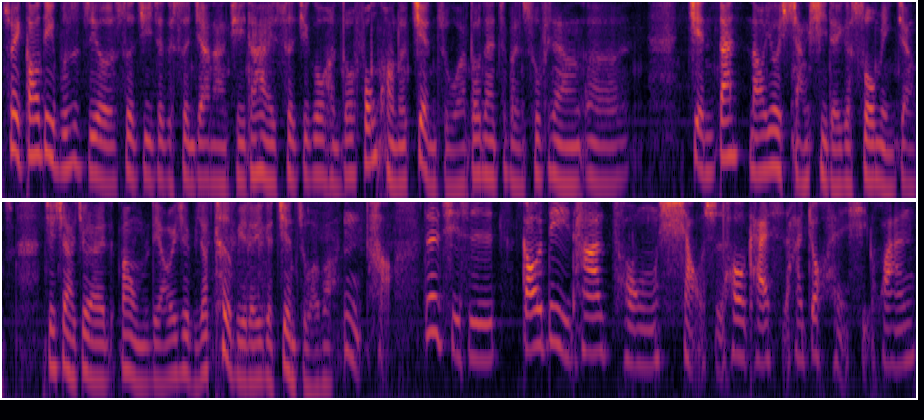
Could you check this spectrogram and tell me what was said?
所以高地不是只有设计这个圣家堂，其实他还设计过很多疯狂的建筑啊，都在这本书非常呃简单，然后又详细的一个说明这样子。接下来就来帮我们聊一些比较特别的一个建筑，好不好？嗯，好，这其实高地他从小时候开始，他就很喜欢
